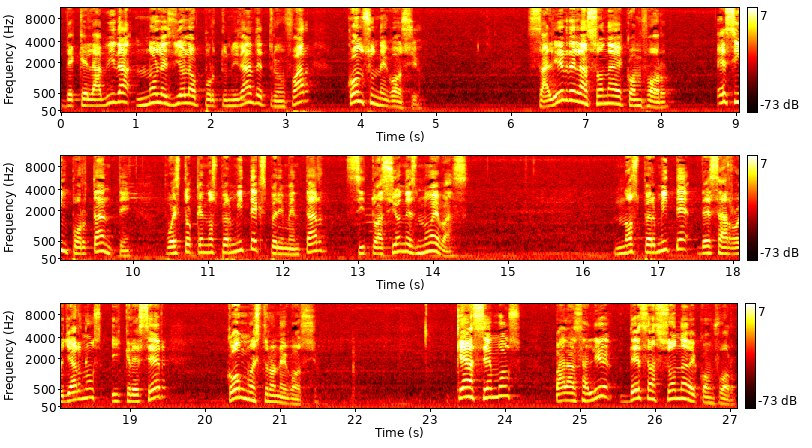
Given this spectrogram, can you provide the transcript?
de que la vida no les dio la oportunidad de triunfar con su negocio. Salir de la zona de confort es importante puesto que nos permite experimentar situaciones nuevas. Nos permite desarrollarnos y crecer con nuestro negocio. ¿Qué hacemos para salir de esa zona de confort?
